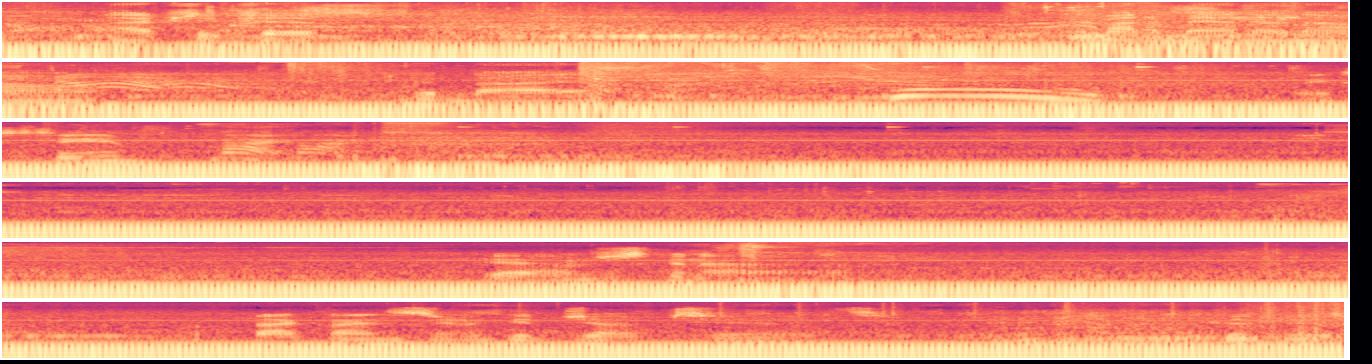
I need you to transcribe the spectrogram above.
I'm actually pissed. I'm out of mana now. Goodbye. Woo! Thanks, team. Yeah, I'm just gonna. Backline's doing a good job too. Cuckoo's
